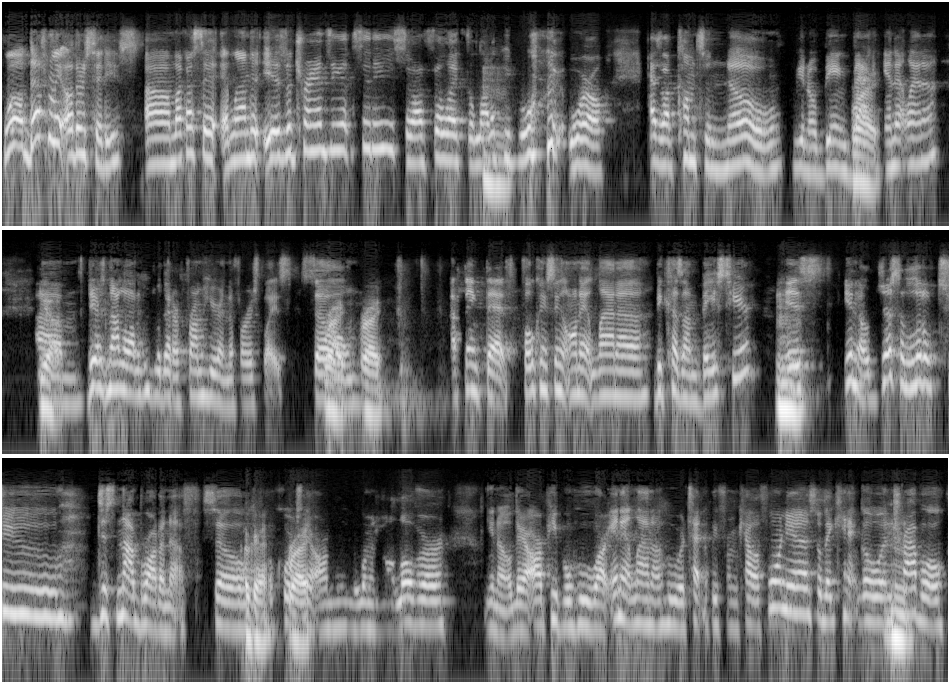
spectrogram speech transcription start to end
Well, definitely other cities. Um, like I said, Atlanta is a transient city, so I feel like a lot Mhm. of people, well, as I've come to know, you know, being back Right. in Atlanta, Yeah. um, there's not a lot of people that are from here in the first place. So right, right. I think that focusing on Atlanta because I'm based here Mhm. is, you know, just a little too, just not broad enough. So, Okay, of course, right. there are women all over. You know, there are people who are in Atlanta who are technically from California, so they can't go and Mhm. travel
